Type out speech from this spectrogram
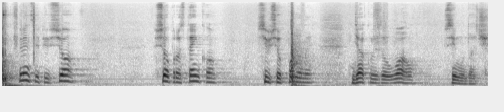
В принципі, все. Все простенько. Всі все поняли. Дякую за увагу. Всім удачі.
